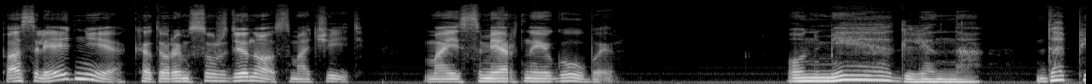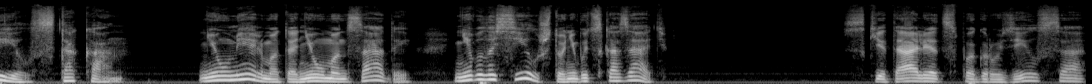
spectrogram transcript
Последние, которым суждено смочить мои смертные губы. Он медленно допил стакан. Ни у Мельмота, ни у Мансады не было сил что-нибудь сказать. Скиталец погрузился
